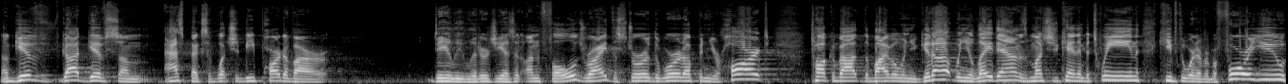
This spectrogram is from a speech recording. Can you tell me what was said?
Now, give, God gives some aspects of what should be part of our daily liturgy as it unfolds, right? To stir of the word up in your heart, talk about the Bible when you get up, when you lay down, as much as you can in between, keep the word ever before you,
